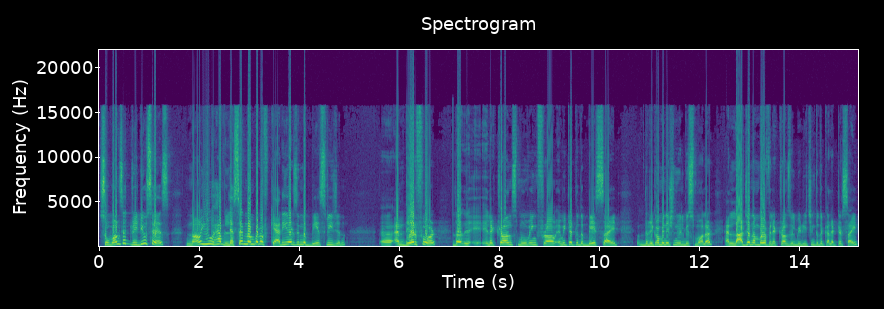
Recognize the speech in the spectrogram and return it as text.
So, once it reduces now you have lesser number of carriers in the base region uh, and therefore, the, the electrons moving from emitter to the base side the recombination will be smaller and larger number of electrons will be reaching to the collector side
